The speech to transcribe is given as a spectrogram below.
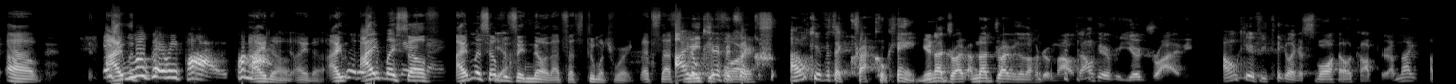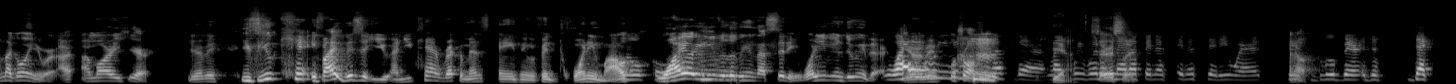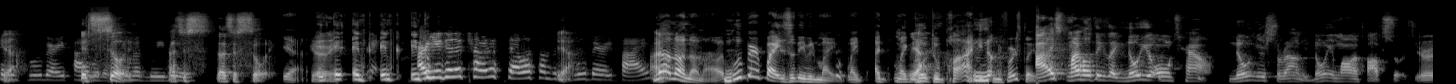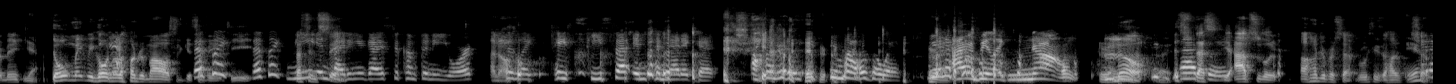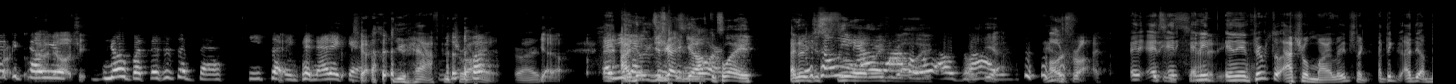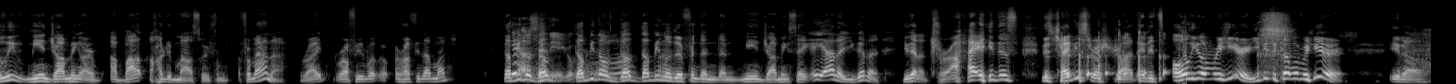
Um, It's I would- blueberry pie. Come on. I know, I know. I I myself I myself Yeah. would say no. That's that's too much work. That's that's I way don't too care if it's like I don't care if it's like crack cocaine. You're not driving. I'm not driving another hundred miles. I don't care if you're driving. I don't care if you take like a small helicopter. I'm not. I'm not going anywhere. I, I'm already here. You know what I mean? If you can't, if I visit you and you can't recommend anything within 20 miles, Local. why are you even living in that city? What are you even doing there? Why you know are what I we mean? What's even wrong? up there? Like Yeah. we would have met up in a in a city where I this blueberry, this decadent blueberry pie It's would silly. That's just that's just silly. yeah. You know what And, I and, and, and- Are you gonna try to sell us on this Yeah. blueberry pie? No, no, no, no. Blueberry pie isn't even my my my Yeah. go-to pie No, in the first place. I my whole thing is like know your own town, know your surroundings, know your mom and pop stores. You know what I mean? Yeah. Don't make me go another Yeah. hundred miles to get That's something like to eat. that's like me insane. inviting you guys to come to New York I know. to like taste pizza in Connecticut, 150 miles away. Right. I would be like, no. Right. No, Right. that's yeah, absolutely hundred percent. Ruthie's hundred Yeah. percent. I right could with tell you- analogy. No, but this is the best pizza in Connecticut. Yeah, You have to But- try it, right? yeah. And you I know you just got to get off the plane. I know you just only flew an all the way from LA. I'll Oh, yeah. drive. I'll try. And and, and, and, it, and in terms of actual mileage, like I think I, I believe me and Jiaming are about hundred miles away from from Anna, right? Roughly, roughly that much. That'll Yeah, be no, San that'll, Diego. that'll be no, that'll, that'll be no different than, than me and Jiaming saying, "Hey Anna, you gotta you gotta try this this Chinese restaurant, and it's only over here. You need to come over here." You know,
